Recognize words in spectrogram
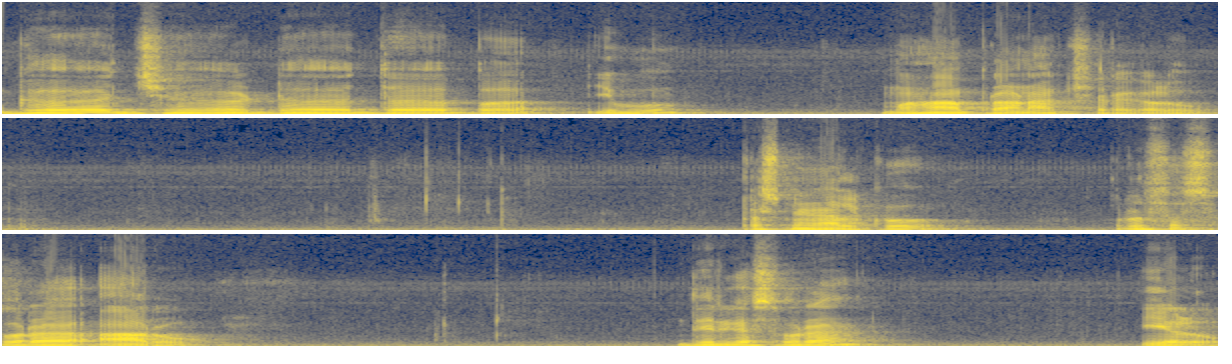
ಘ ಝ ಢ ದ ಬ ಇವು ಮಹಾಪ್ರಾಣಾಕ್ಷರಗಳು. ಪ್ರಶ್ನೆ ನಾಲ್ಕು. ಋಸಸ್ವರ ಆರು. ದೀರ್ಘಸ್ವರ ಏಳು.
